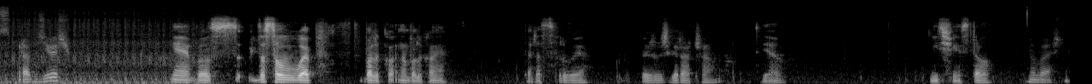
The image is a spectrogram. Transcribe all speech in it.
sprawdziłeś? Nie, bo dostał łeb balko na balkonie. Teraz spróbuję. Wyrzuć gracza. Ja. Nic się nie stało. No właśnie.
